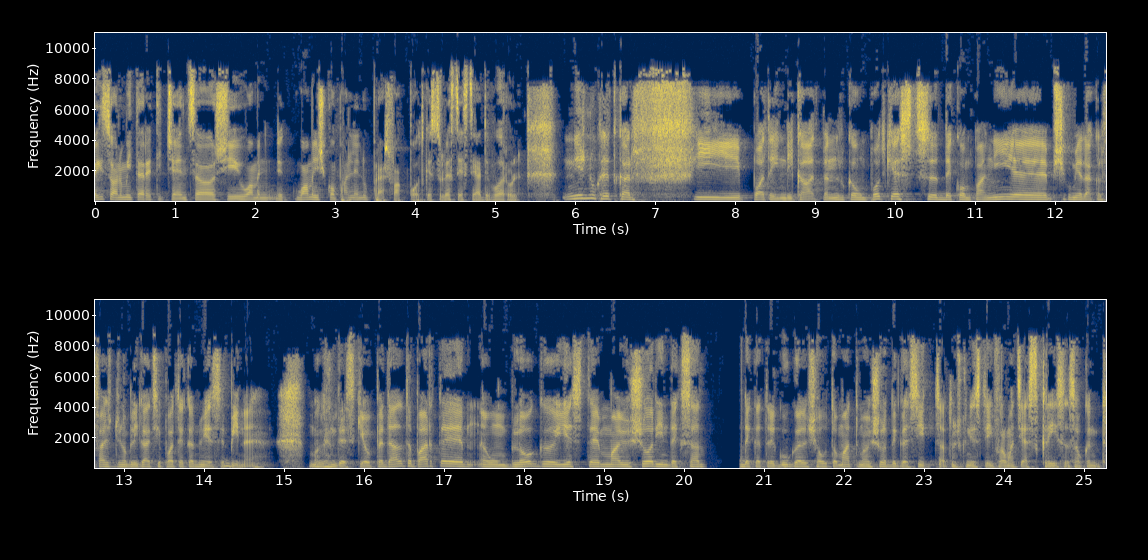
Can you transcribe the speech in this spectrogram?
există o anumită reticență și oameni, oamenii și companiile nu prea își fac podcastul. Ăsta este adevărul. Nici nu cred că ar fi poate indicat, pentru că un podcast de companie, și cum e, dacă îl faci din obligație, poate că nu iese bine, mă gândesc eu. Pe de altă parte, un blog este mai ușor indexat de către Google și automat mai ușor de găsit atunci când este informația scrisă sau când,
